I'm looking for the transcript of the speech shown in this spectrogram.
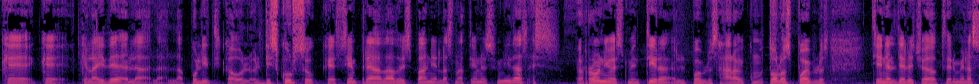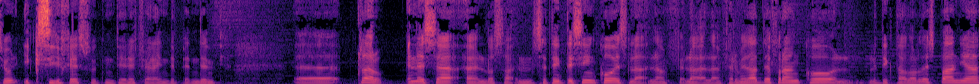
que, que- la idea, la, política o el discurso que siempre ha dado España en las Naciones Unidas es erróneo, es mentira. El pueblo saharaui, como todos los pueblos, tiene el derecho a la autodeterminación, exige su derecho a la independencia. Eh, claro, en, esa, en, los, en el 75 es la, la, la- la enfermedad de Franco, el, el dictador de España,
